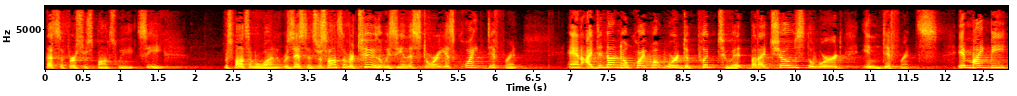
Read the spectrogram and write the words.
That's the first response we see. Response number one, resistance. Response number two that we see in this story is quite different. And I did not know quite what word to put to it, but I chose the word indifference. It might be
